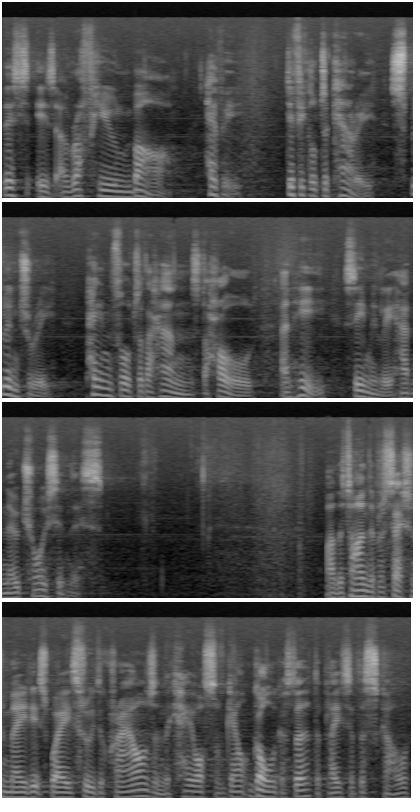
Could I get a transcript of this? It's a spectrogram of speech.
This is a rough hewn bar, heavy, difficult to carry, splintery, painful to the hands to hold, and he seemingly had no choice in this. By the time the procession made its way through the crowds and the chaos of Golgotha, the place of the skull,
